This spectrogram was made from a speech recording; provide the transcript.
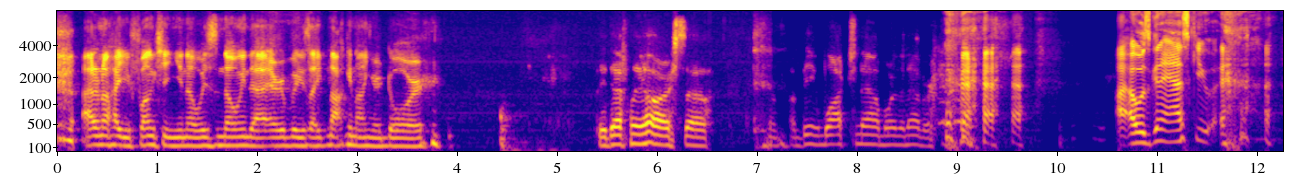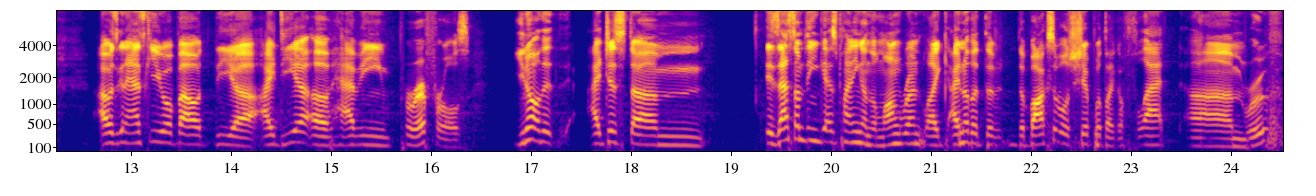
i don't know how you function you know just knowing that everybody's like knocking on your door they definitely are so i'm being watched now more than ever i was gonna ask you I was gonna ask you about the uh, idea of having peripherals. You know that I just um, is that something you guys planning on the long run? Like I know that the the Boxabl ship with like a flat um, roof.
